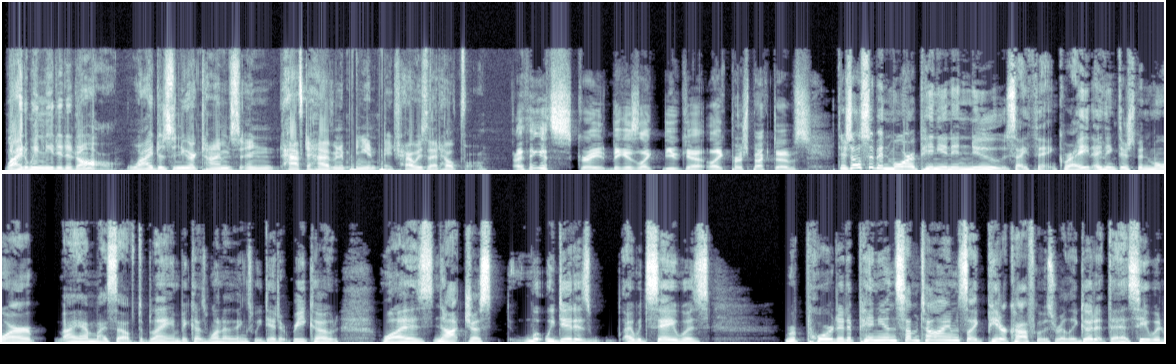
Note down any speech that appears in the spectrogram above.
Why do we need it at all? Why does the New York Times and have to have an opinion page? How is that helpful? I think it's great because like you get like perspectives. There's also been more opinion in news. I think. Right. I think there's been more. I am myself to blame because one of the things we did at Recode was not just what we did is I would say was reported opinions sometimes. Like peter kafka was really good at this. He would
